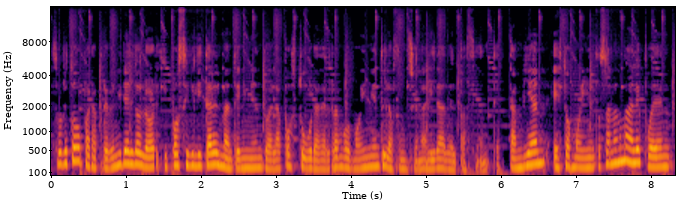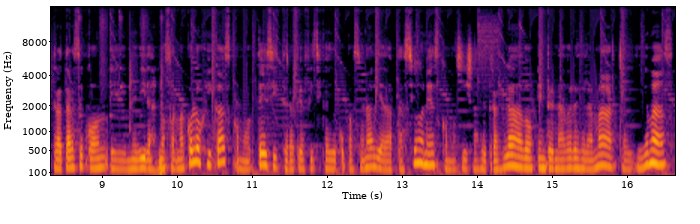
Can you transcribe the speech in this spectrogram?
sobre todo para prevenir el dolor y posibilitar el mantenimiento de la postura, del rango de movimiento y la funcionalidad del paciente. También estos movimientos anormales pueden tratarse con eh, medidas no farmacológicas como ortesis, terapia física y ocupacional y adaptaciones como sillas de traslado, entrenadores de la marcha y demás,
